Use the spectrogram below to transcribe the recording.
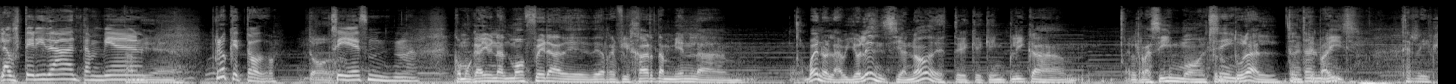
La austeridad también. También. Creo que todo. Todo. Sí, es una- Como que hay una atmósfera de, de reflejar también la. Bueno, la violencia, ¿no? Este, que, que implica el racismo sí, estructural en este país. Terrible.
